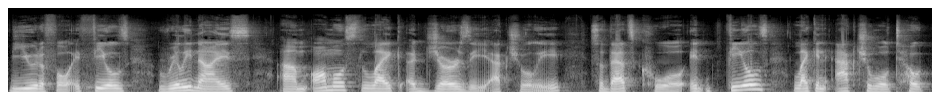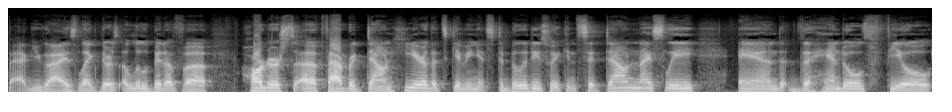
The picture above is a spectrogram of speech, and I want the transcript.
Beautiful. It feels really nice, um, almost like a jersey actually. So that's cool. It feels like an actual tote bag, you guys. Like there's a little bit of a harder uh, fabric down here that's giving it stability so it can sit down nicely. And the handles feel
